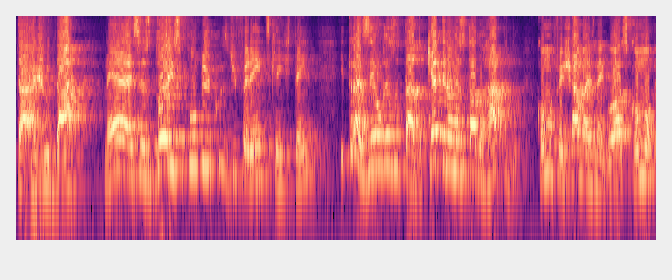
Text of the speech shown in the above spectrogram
tá, ajudar né, esses dois públicos diferentes que a gente tem e trazer um resultado. Quer ter um resultado rápido? Como fechar mais negócio? Como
